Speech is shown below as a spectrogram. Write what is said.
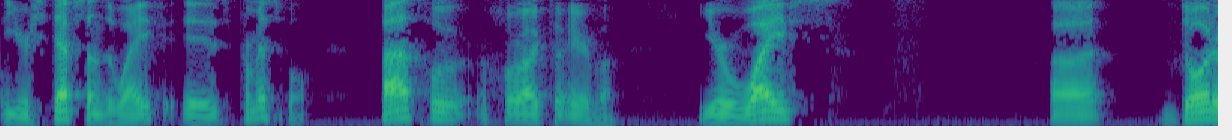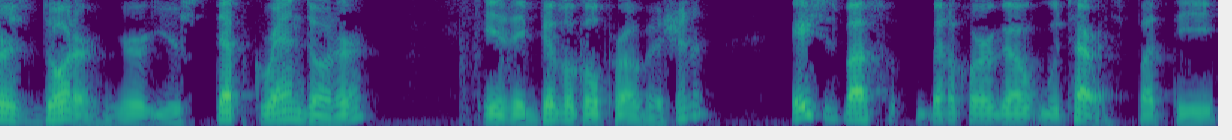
your stepson's wife is permissible. Bas choragto erva, your wife's uh, daughter's daughter, your your step granddaughter, is a biblical prohibition. Eshes ben muteris, but the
